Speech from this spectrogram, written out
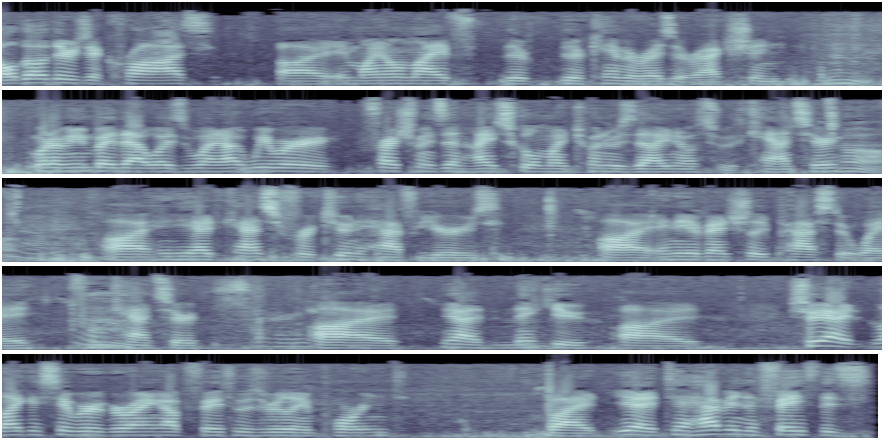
although there's a cross uh, in my own life, there, there came a resurrection. What I mean by that was when I, we were freshmen in high school, my twin was diagnosed with cancer. Oh. Uh, and he had cancer for two and a half years. Uh, and he eventually passed away from cancer. Sorry. Uh, yeah, thank you. Uh, so yeah, like I said, we were growing up. Faith was really important. But yeah, to having the faith is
